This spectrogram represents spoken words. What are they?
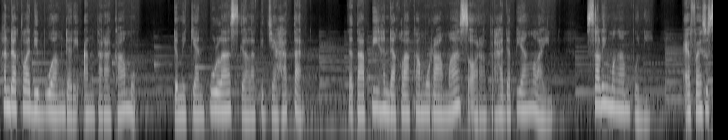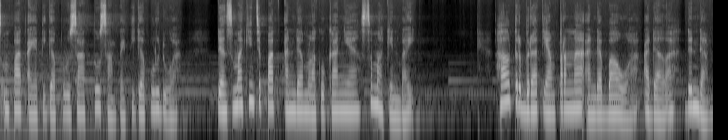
hendaklah dibuang dari antara kamu. Demikian pula segala kejahatan. Tetapi hendaklah kamu ramah seorang terhadap yang lain, saling mengampuni. Efesus 4 ayat 31 sampai 32 dan semakin cepat Anda melakukannya, semakin baik. Hal terberat yang pernah Anda bawa adalah dendam.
